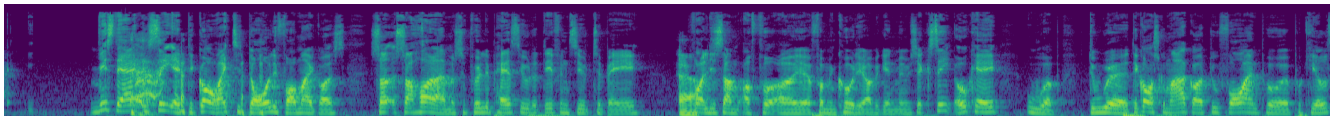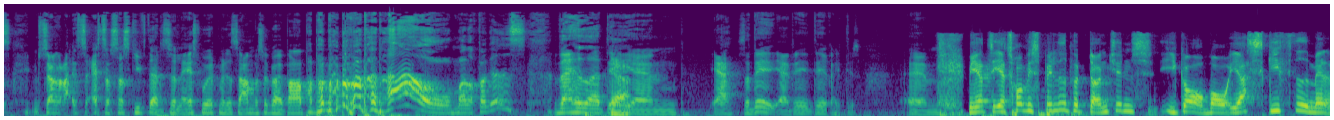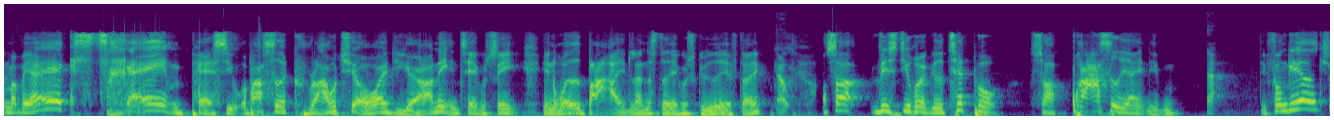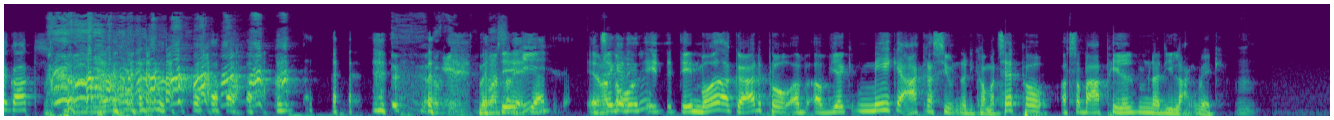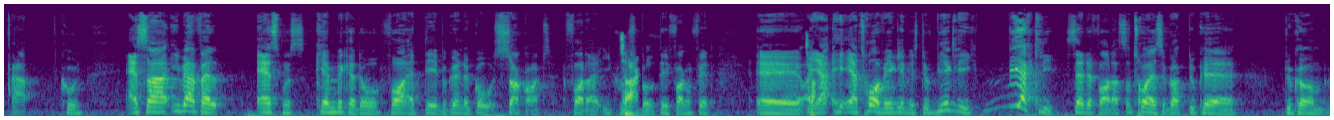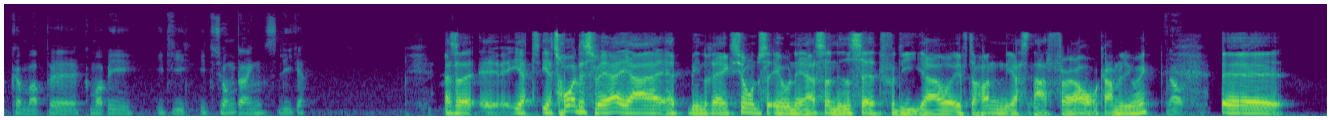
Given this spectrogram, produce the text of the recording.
hvis det er, jeg kan se, at det går rigtig dårligt for mig, ikke også, så, så holder jeg mig selvfølgelig passivt og defensivt tilbage, Ja. for ligesom at få, øh, få min KD op igen. Men hvis jeg kan se, okay, Urup, du, øh, det går sgu meget godt, du er foran på, øh, på kills, jamen så, altså, så skifter jeg det til last word med det samme, og så går jeg bare, pow, pow, pow, pow, pow, motherfuckers, hvad hedder det, Ja. ja, øhm, ja så det, ja, det, det er rigtigt. Øhm, Men jeg, jeg tror, vi spillede på Dungeons i går, hvor jeg skiftede mellem at være ekstremt passiv og bare sidde og crouche over et hjørne, indtil jeg kunne se en rød bar et eller andet sted, jeg kunne skyde efter. Ikke? Jo. Og så, hvis de rykkede tæt på, så brassede jeg ind i dem. ja. Det fungerede ikke så godt. Okay. Men det, strategi. jeg, Den jeg var tænker, det, dårlig. det, det er en måde at gøre det på, og, og virke mega aggressiv, når de kommer tæt på, og så bare pille dem, når de er langt væk. Ja, cool. Altså, i hvert fald, Asmus, kæmpe kado for, at det er begyndt at gå så godt for dig i Tak. Crucible. Det er fucking fedt. Øh, og jeg, jeg tror virkelig, hvis du virkelig, virkelig sætter for dig, så tror jeg så godt, du kan, du kan komme op, øh, komme op i, i, de, i de tunge drengens liga. Altså, øh, jeg, jeg tror desværre, jeg, at min reaktionsevne er så nedsat, fordi jeg jo efterhånden, jeg er snart 40 år gammel jo, ikke? Jo. Øh,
